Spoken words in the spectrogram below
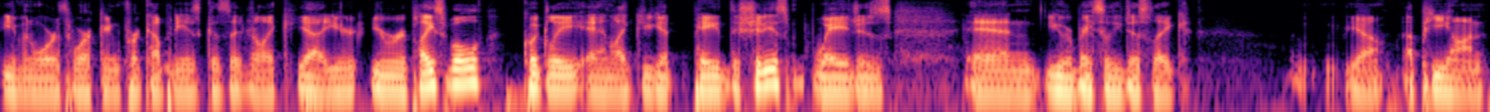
even worth working for companies because they're like yeah you're you're replaceable quickly and like you get paid the shittiest wages. And you're basically just like, yeah, a peon.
